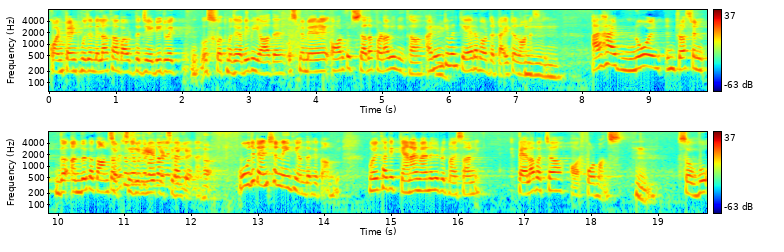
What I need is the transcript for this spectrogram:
کانٹینٹ مجھے ملا تھا اباؤٹ دا جے ڈی جو ایک اس وقت مجھے ابھی بھی یاد ہے اس میں میں نے اور کچھ زیادہ پڑھا بھی نہیں تھا۔ I don't even care about the title honestly I had no interest in the اندر کا کام سب سے ضروری ہے فلیکسیبل رہنا وہ مجھے ٹینشن نہیں تھی اندر کے کام کی مجھے تھا کہ can I manage it with my son پہلا بچہ اور فور منتھس سو وہ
